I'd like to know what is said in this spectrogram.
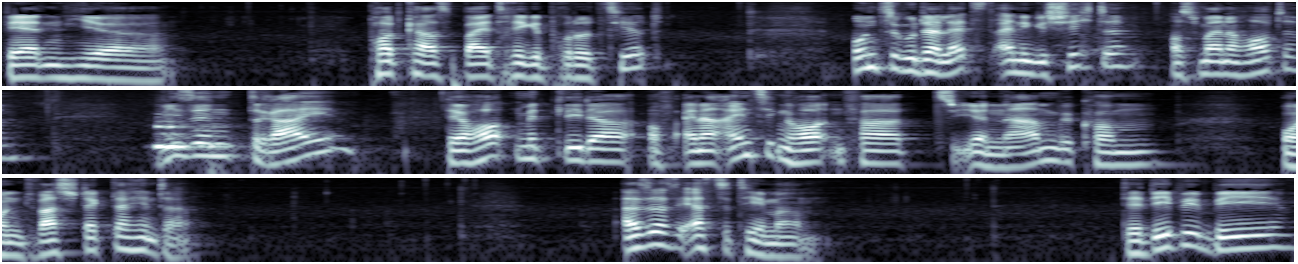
werden hier Podcast-Beiträge produziert? Und zu guter Letzt eine Geschichte aus meiner Horte. Wie sind drei der Hortenmitglieder auf einer einzigen Hortenfahrt zu ihren Namen gekommen und was steckt dahinter? Also das erste Thema. Der DPB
